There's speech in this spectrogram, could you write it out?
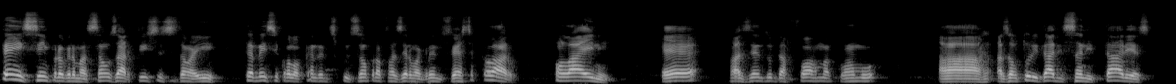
Tem sim programação, os artistas estão aí também se colocando à disposição para fazer uma grande festa, claro, online, é fazendo da forma como a, as autoridades sanitárias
